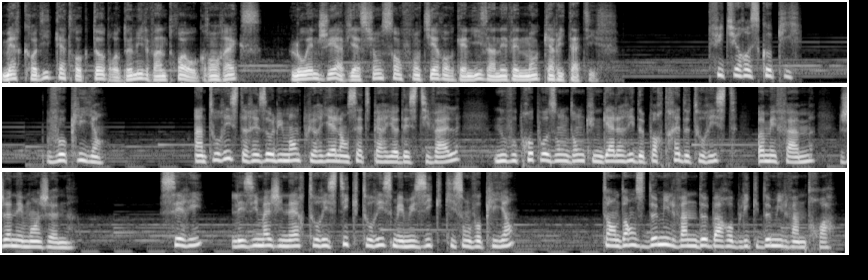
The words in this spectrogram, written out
Mercredi 4 octobre 2023 au Grand Rex, l'ONG Aviation sans frontières organise un événement caritatif. Futuroscopie. Vos clients. Un touriste résolument pluriel en cette période estivale, nous vous proposons donc une galerie de portraits de touristes, hommes et femmes, jeunes et moins jeunes. Série, les imaginaires touristiques, tourisme et musique qui sont vos clients? Tendance 2022-2023.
